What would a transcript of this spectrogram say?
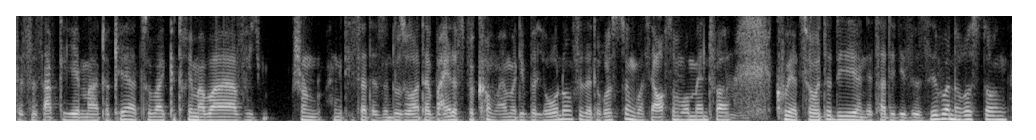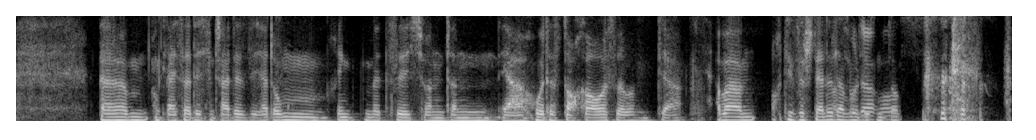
dass es abgegeben hat, okay, er hat zu weit getrieben, aber wie ich schon angeteasert hatte, sind so hat er beides bekommen. Einmal die Belohnung für seine Rüstung, was ja auch so ein Moment war. Mhm. Cool, jetzt holt er die und jetzt hat er diese silberne Rüstung. Ähm, und gleichzeitig entscheidet er sich halt um, ringt mit sich und dann, ja, holt es doch raus. Und ja, aber auch diese Stelle was da, wo diesen Doc.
